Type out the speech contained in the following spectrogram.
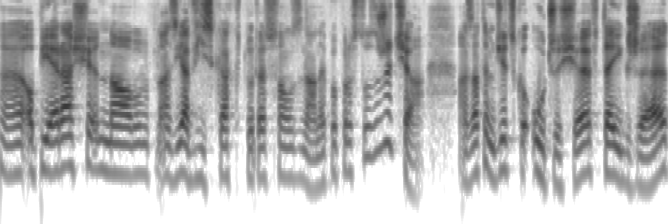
e, opiera się no, na zjawiskach, które są znane po prostu z życia. A zatem dziecko uczy się w tej grze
